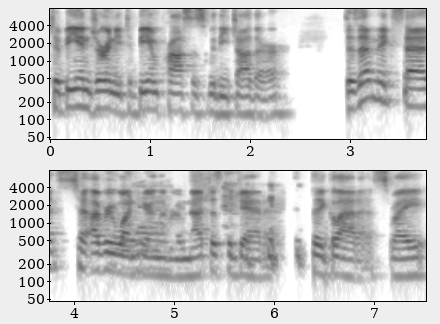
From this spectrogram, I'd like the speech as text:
To be in journey, to be in process with each other. Does that make sense to everyone here in the room, not just to Janet, to Gladys, right?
